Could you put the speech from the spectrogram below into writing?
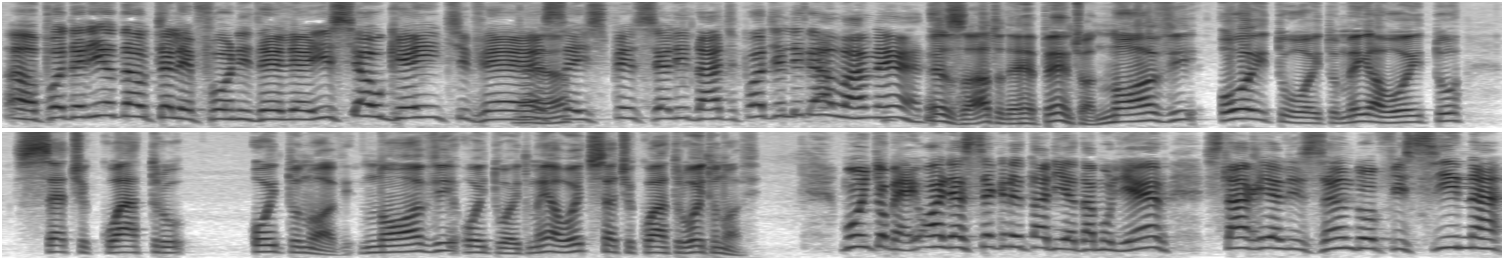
Ah, poderia dar o telefone dele aí, se alguém tiver é. essa especialidade, pode ligar lá, né? Edson? Exato, de repente, ó, 98868 7489. 98868 7489. Muito bem. Olha, a Secretaria da Mulher está realizando oficina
